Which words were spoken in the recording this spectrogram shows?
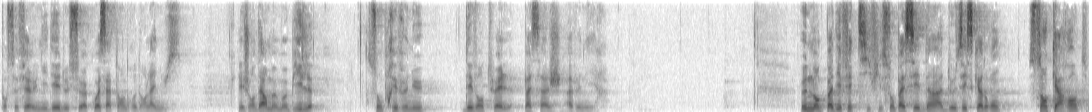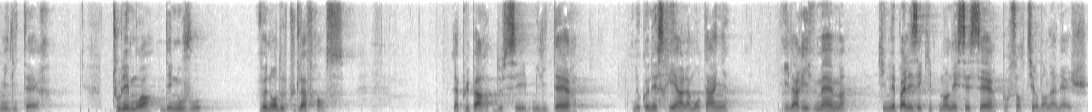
pour se faire une idée de ce à quoi s'attendre dans la nuit. Les gendarmes mobiles sont prévenus d'éventuels passages à venir. Eux ne manquent pas d'effectifs. Ils sont passés d'un à deux escadrons 140 militaires, tous les mois des nouveaux, venant de toute la France. La plupart de ces militaires ne connaissent rien à la montagne. Il arrive même qu'ils n'aient pas les équipements nécessaires pour sortir dans la neige.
